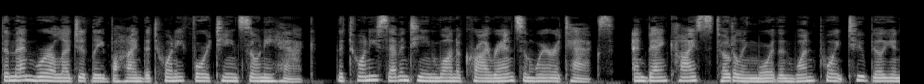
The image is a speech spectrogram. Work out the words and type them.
The men were allegedly behind the 2014 Sony hack, the 2017 WannaCry ransomware attacks, and bank heists totaling more than $1.2 billion.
